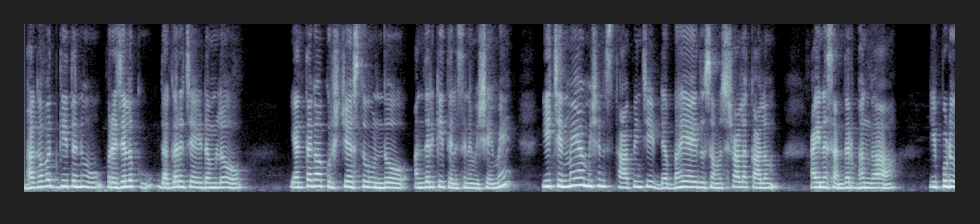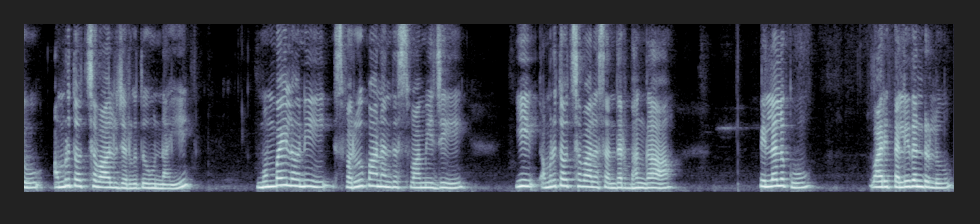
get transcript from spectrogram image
భగవద్గీతను ప్రజలకు దగ్గర చేయడంలో ఎంతగా కృషి చేస్తూ ఉందో అందరికీ తెలిసిన విషయమే. ఈ చిన్మయ మిషన్ స్థాపించి డెబ్భై ఐదు సంవత్సరాల కాలం అయిన సందర్భంగా ఇప్పుడు అమృతోత్సవాలు జరుగుతూ ఉన్నాయి. ముంబైలోని స్వరూపానంద స్వామీజీ ఈ అమృతోత్సవాల సందర్భంగా పిల్లలకు వారి తల్లిదండ్రులు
